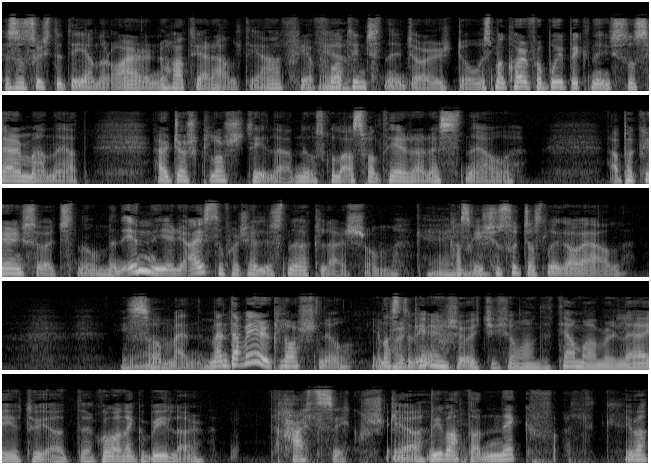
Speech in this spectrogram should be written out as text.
Det er så sørste det genom åren har jag alt, ja for jeg får ja. tingene gjort. Og hvis man kører fra bybygning, så ser man att här görs klart til at nå skulle asfaltera resten av av parkeringsøkene, men inni er det eisen forskjellige snøklar som okay, kanskje ja. ikke suttet slugga vel. Ja. Så men men det är klart nu. Nästa vecka. Jag inte så om det tema var läge till att det kommer några bilar. Helt säkert. Ja. Vi väntar näck folk. Det var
